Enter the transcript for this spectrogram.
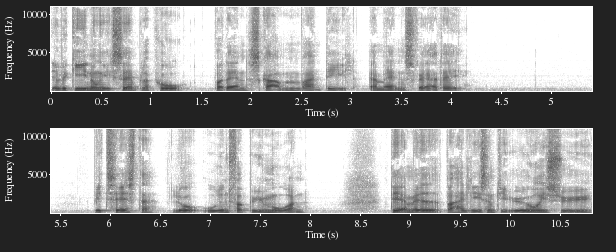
Jeg vil give nogle eksempler på, hvordan skammen var en del af mandens hverdag. Bethesda lå uden for bymuren. Dermed var han ligesom de øvrige syge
